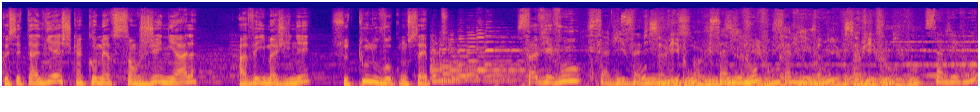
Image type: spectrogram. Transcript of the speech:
que c'est à Liège qu'un commerçant génial avait imaginé ce tout nouveau concept Saviez-vous Saviez-vous Saviez-vous Saviez-vous Saviez-vous Saviez-vous Saviez-vous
